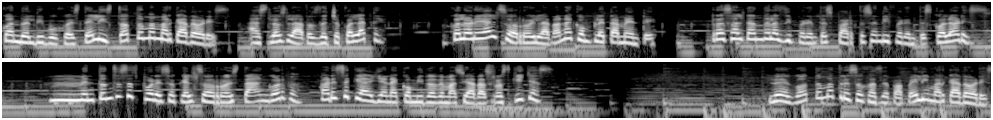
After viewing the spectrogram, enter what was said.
Cuando el dibujo esté listo, toma marcadores. Haz los lados de chocolate. Colorea el zorro y la dona completamente, resaltando las diferentes partes en diferentes colores. Mm, entonces es por eso que el zorro está tan gordo. Parece que alguien ha comido demasiadas rosquillas. Luego, toma tres hojas de papel y marcadores.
